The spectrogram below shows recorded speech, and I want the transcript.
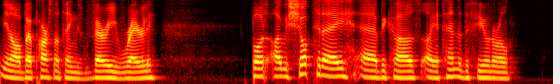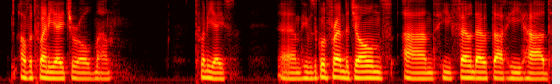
you know, about personal things very rarely. But I was shocked today uh, because I attended the funeral of a 28 year old man. 28. Um, he was a good friend of Jones, and he found out that he had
